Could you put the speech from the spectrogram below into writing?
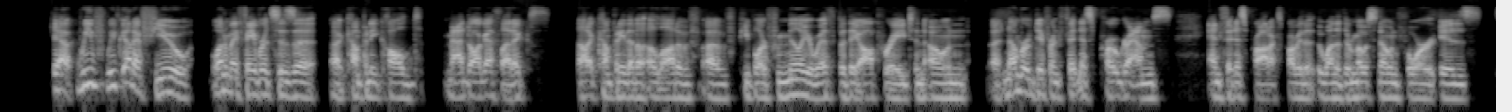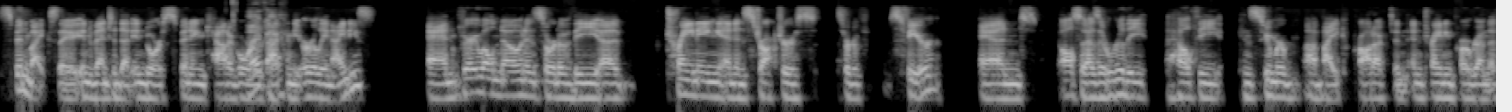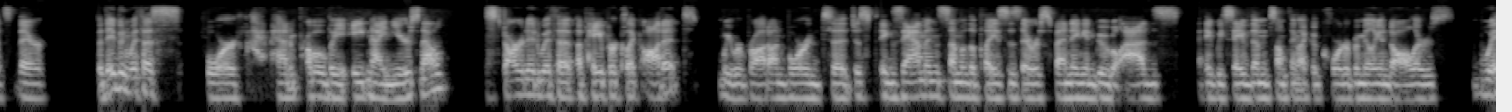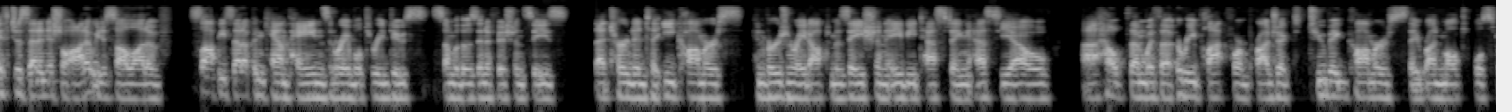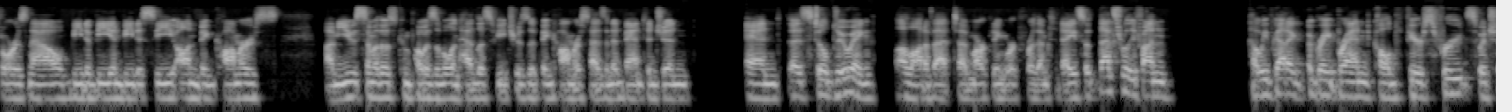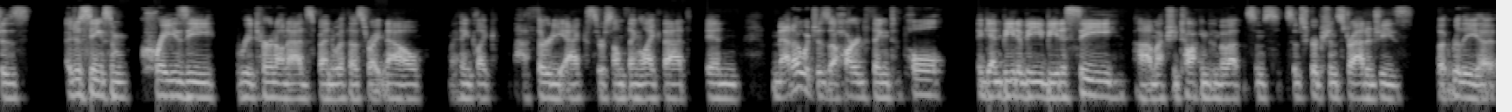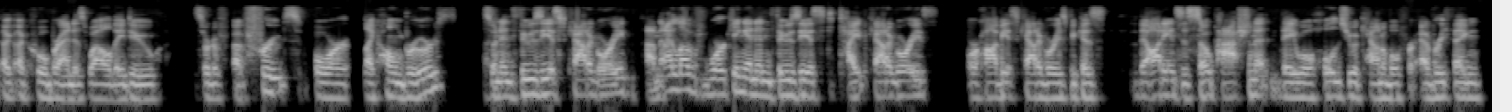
Yeah, we've we've got a few. One of my favorites is a, a company called Mad Dog Athletics. Not a company that a, a lot of, of people are familiar with, but they operate and own a number of different fitness programs and fitness products. Probably the, the one that they're most known for is spin bikes. They invented that indoor spinning category okay. back in the early 90s and very well known in sort of the uh, training and instructors sort of sphere and also has a really healthy consumer uh, bike product and, and training program that's there. But they've been with us for, I've had probably eight, nine years now. Started with a, a pay per click audit. We were brought on board to just examine some of the places they were spending in Google Ads. I think we saved them something like a quarter of a million dollars. With just that initial audit, we just saw a lot of sloppy setup in campaigns and were able to reduce some of those inefficiencies. That turned into e commerce, conversion rate optimization, A B testing, SEO, uh, help them with a, a re-platform project to BigCommerce. They run multiple stores now, B2B and B2C on BigCommerce. Um, use some of those composable and headless features that BigCommerce has an advantage in, and uh, still doing a lot of that uh, marketing work for them today. So that's really fun. Uh, we've got a, a, great brand called Fierce Fruits, which is uh, just seeing some crazy return on ad spend with us right now. I think like 30x or something like that in Meta, which is a hard thing to pull again, B2B, B2C. I'm actually talking to them about some s- subscription strategies, but really a, a, cool brand as well. They do sort of uh, fruits for like home brewers. So an enthusiast category. Um, and I love working in enthusiast type categories or hobbyist categories because the audience is so passionate. They will hold you accountable for everything.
